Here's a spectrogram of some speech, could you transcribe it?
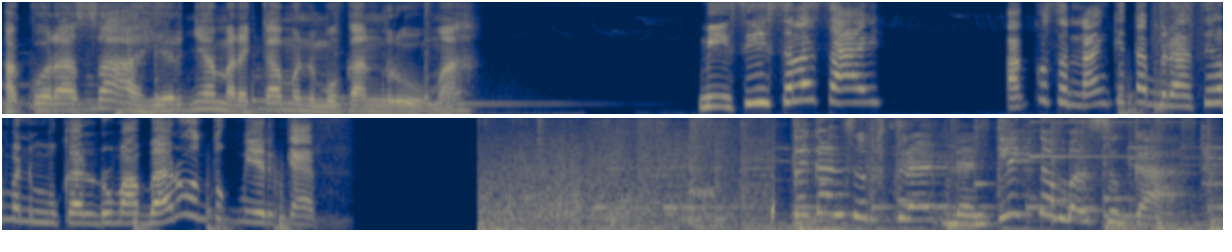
Aku rasa akhirnya mereka menemukan rumah. Misi selesai. Aku senang kita berhasil menemukan rumah baru untuk Mirket. Tekan subscribe dan klik tombol suka.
